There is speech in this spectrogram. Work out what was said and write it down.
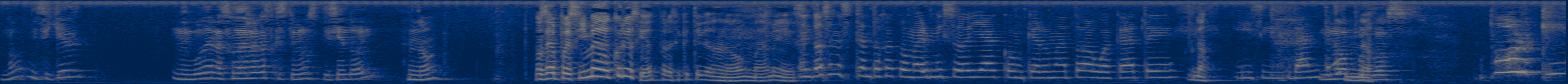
no, ni siquiera ninguna de las cosas raras que estuvimos diciendo hoy. No. O sea, pues sí me da curiosidad, pero así que te digas, no mames. Entonces, ¿no se te antoja comer mi soya con kermato, aguacate No. y cilantro? No por No. dos. ¿Por qué?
